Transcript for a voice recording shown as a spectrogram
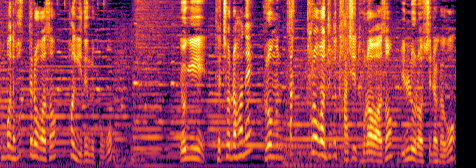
한 번에 확 들어가서 확 이득을 보고 여기 대처를 하네? 그러면 딱 풀어가지고 다시 돌아와서 일로 러쉬를 가고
